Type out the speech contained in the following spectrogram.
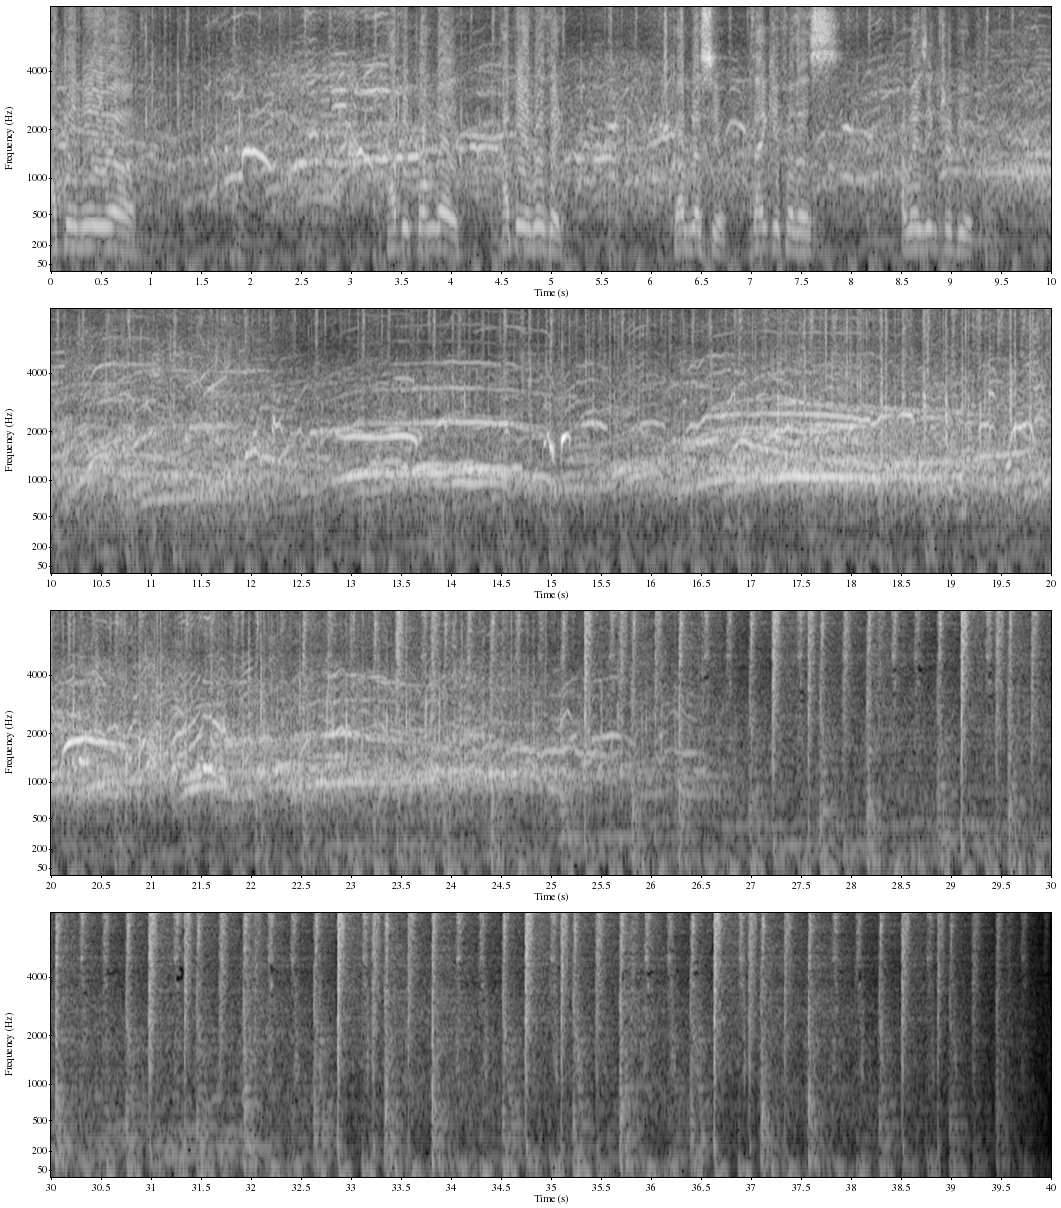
Happy New Year. Happy Pongal. Happy everything. God bless you. Thank you for this amazing tribute.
